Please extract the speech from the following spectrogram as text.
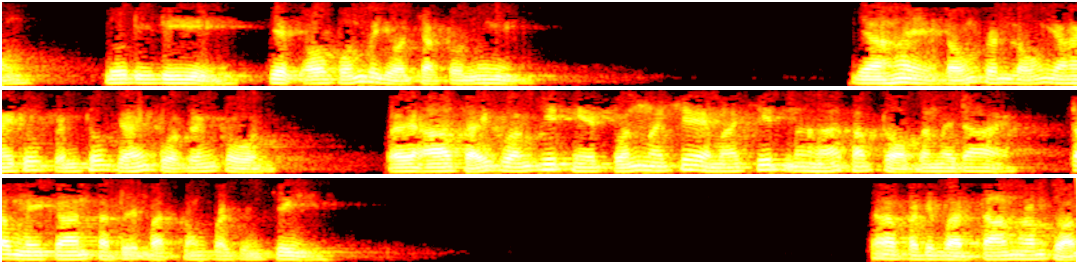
ง ดูดีๆ เก็บเอาผลประโยชน์จากตัวนี้ อย่าให้หลงเป็นหลง อย่าให้ทุกข์เป็นทุกข์อย่าให้โกรธเป็นโกรธไปอาศัยความคิดเหตุผลมาแช่มาคิดมาหาคำตอบมันไม่ได้ ต้องมีการปฏิบัติลงไปจริงๆ ถ้าปฏิบัติตามคำสอน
